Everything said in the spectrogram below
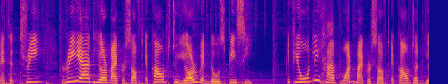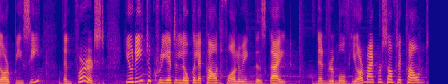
Method 3. Re-add your Microsoft account to your Windows PC. If you only have one Microsoft account on your PC, then first, you need to create a local account following this guide. Then remove your Microsoft account.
